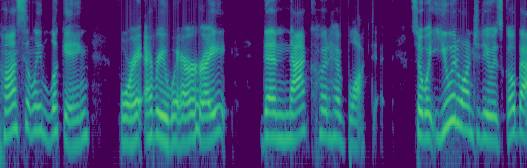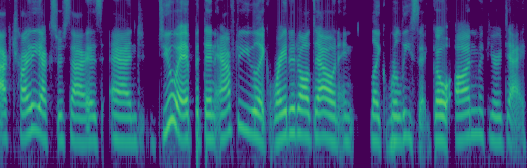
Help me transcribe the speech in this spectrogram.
constantly looking for it everywhere, right? Then that could have blocked it. So what you would want to do is go back, try the exercise and do it, but then after you like write it all down and like release it, go on with your day.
